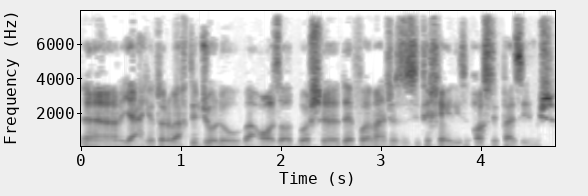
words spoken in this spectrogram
یحیی وقتی جلو و آزاد باشه دفاع منچستر سیتی خیلی آسیب پذیر میشه.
